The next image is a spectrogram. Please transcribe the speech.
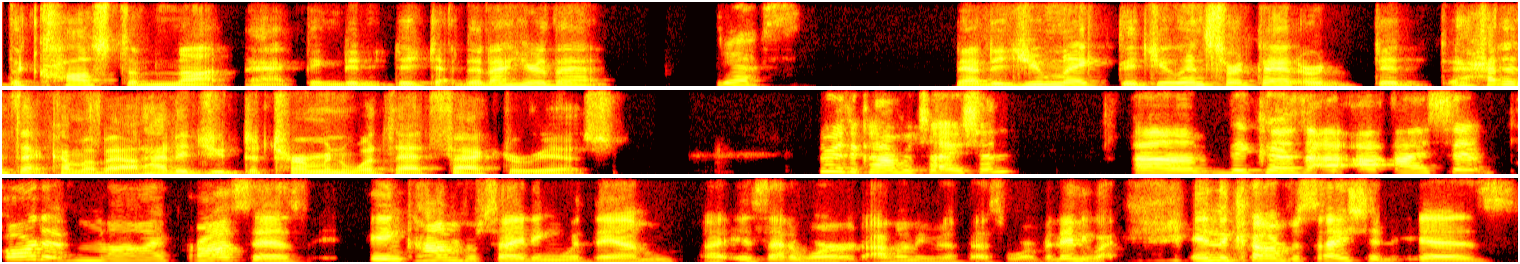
the cost of not acting. Did did did I hear that? Yes. Now, did you make did you insert that, or did how did that come about? How did you determine what that factor is? through the conversation um, because I, I, I, said part of my process in conversating with them uh, is that a word? I don't even know if that's a word, but anyway, in the conversation is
